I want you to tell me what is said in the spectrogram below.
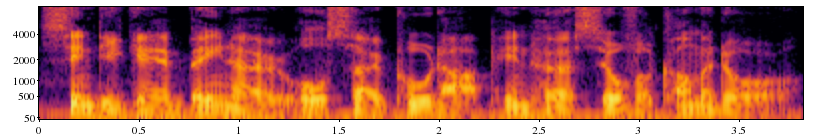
Cindy Gambino also pulled up in her silver Commodore.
